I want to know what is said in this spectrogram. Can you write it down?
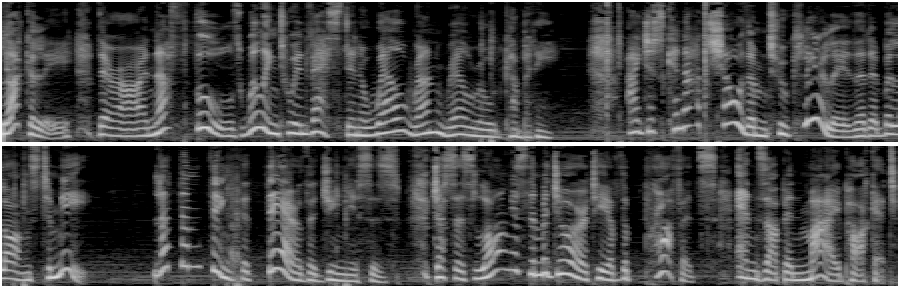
Luckily, there are enough fools willing to invest in a well run railroad company. I just cannot show them too clearly that it belongs to me. Let them think that they're the geniuses, just as long as the majority of the profits ends up in my pocket.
